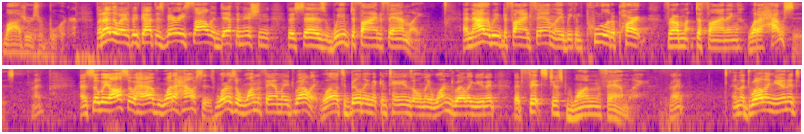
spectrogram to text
lodgers or boarder. But otherwise, we've got this very solid definition that says we've defined family. And now that we've defined family, we can pull it apart from defining what a house is, right? And so we also have what a house is. What is a one family dwelling? Well, it's a building that contains only one dwelling unit that fits just one family, right? And the dwelling unit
